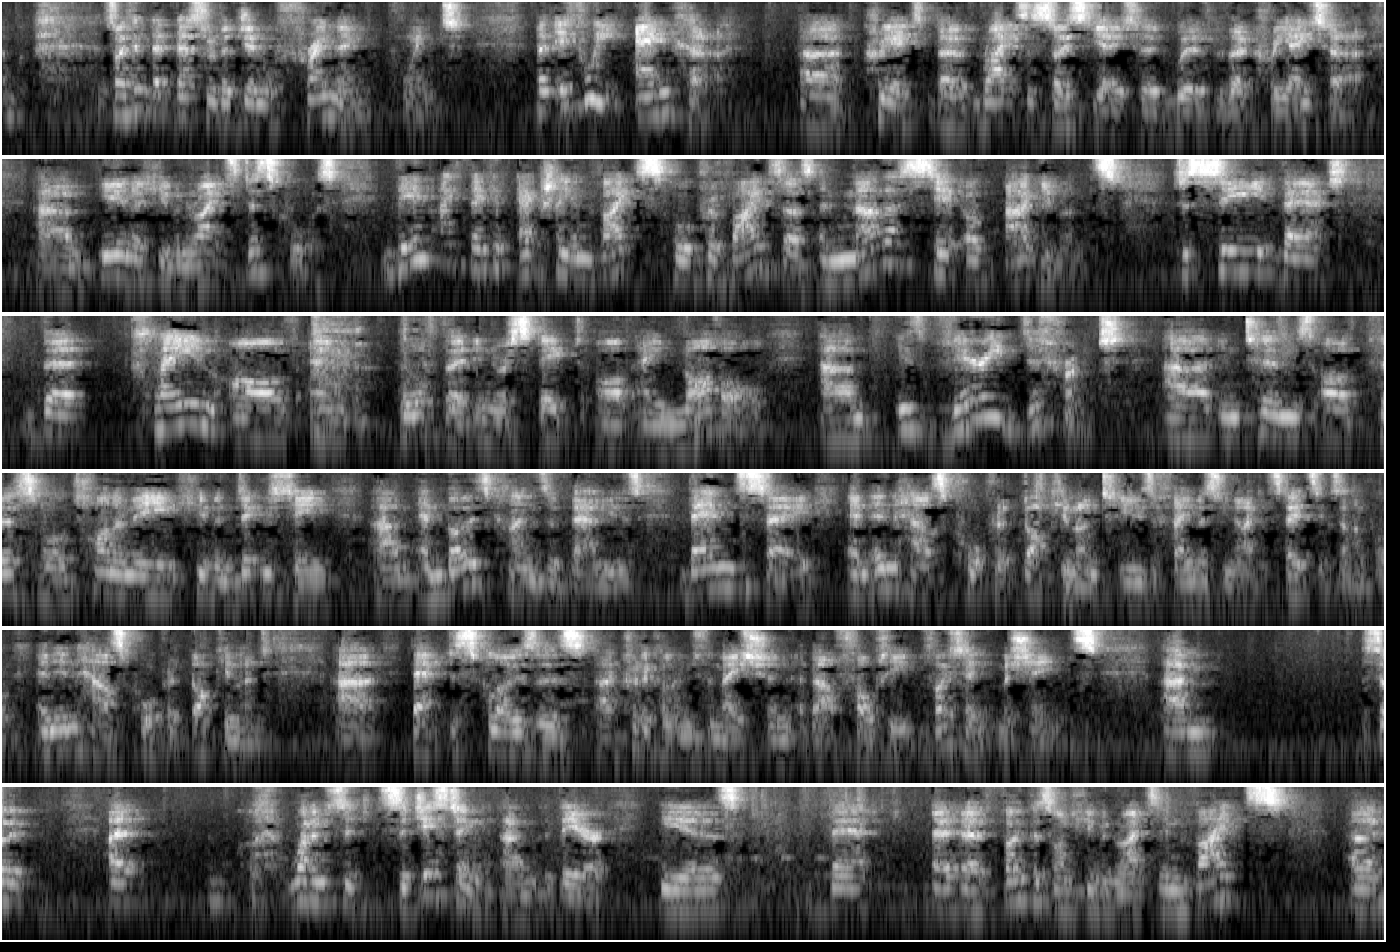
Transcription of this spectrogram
so I think that that's sort of a general framing point. But if we anchor uh, create the rights associated with the creator um, in a human rights discourse, then I think it actually invites or provides us another set of arguments to see that the claim of an author in respect of a novel um, is very different uh, in terms of personal autonomy, human dignity, um, and those kinds of values than, say, an in house corporate document, to use a famous United States example, an in house corporate document uh, that discloses uh, critical information about faulty voting machines. Um, so, uh, what I'm su- suggesting um, there is that a, a, focus on human rights invites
